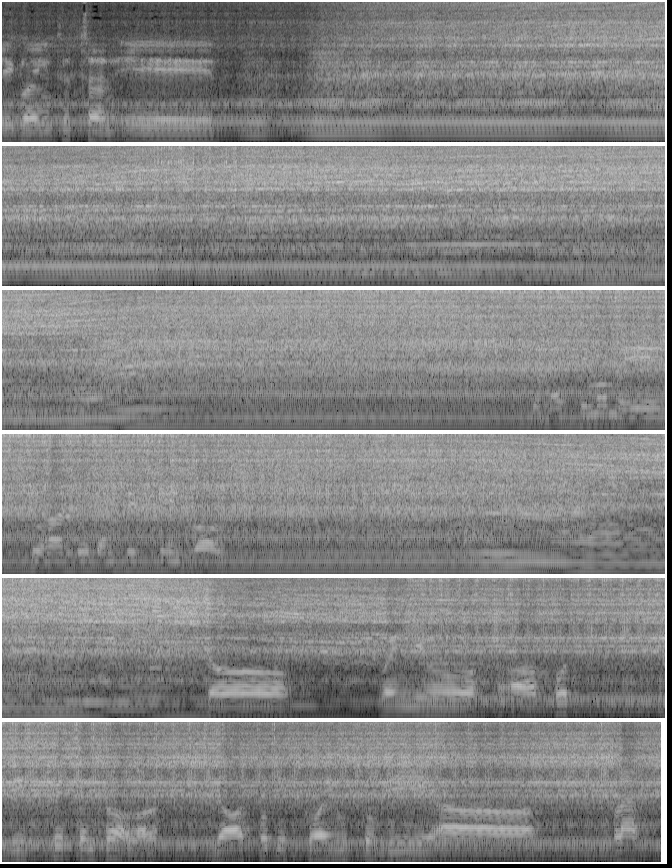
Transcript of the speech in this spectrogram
we're going to turn it maximum is 215 volts. So when you uh, put this speed controller the output is going to be uh, less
